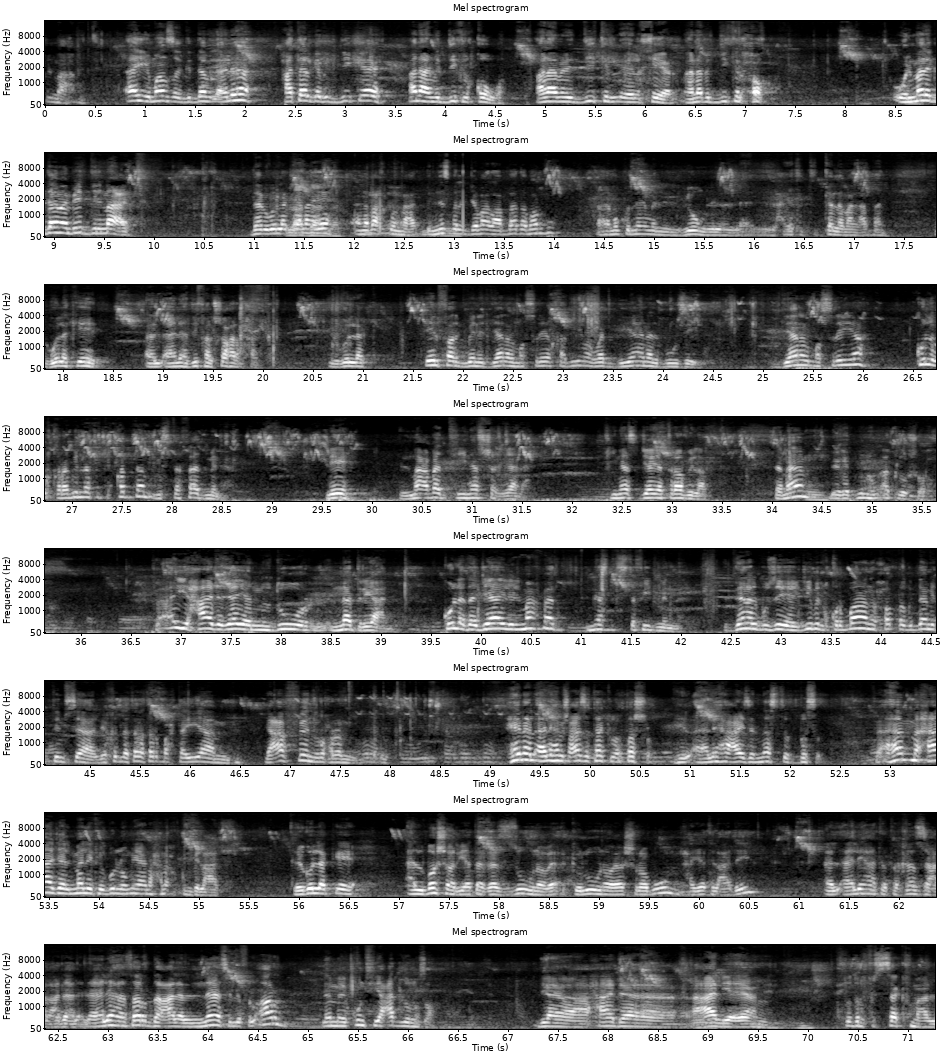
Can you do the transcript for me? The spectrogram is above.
في المعبد. أي منظر قدام الآلهة هتلقى بيديك إيه أنا مديك القوة أنا مديك ال- الخير أنا بديك الحكم. والملك دايما بيدي المعد ده بيقول لك أنا إيه؟ أنا بحكم المعد بالنسبة للجماعة العبادة برضه إحنا ممكن نعمل يوم لل- للحاجات اللي بتتكلم عن العبادة. يقول لك إيه؟ الآلهة دي فالشهر الحق يقول لك إيه الفرق بين الديانة المصرية القديمة والديانة البوذية؟ الديانة المصرية كل القرابين التي تقدم يستفاد منها. ليه؟ المعبد فيه ناس شغالة في ناس جاية ترافلر تمام؟ بيقدم لهم أكل وشرب. فأي حاجة جاية الندور الندر يعني كل ده جاي للمعبد الناس بتستفيد منه. الديانه البوذية يجيب القربان ويحطه قدام التمثال ياخد له ثلاث أربع أيام يعفن يروح رميه هنا الآلهة مش عايزة تاكل وتشرب هي الآلهة عايزة الناس تتبسط. فأهم حاجة الملك يقول لهم إيه أنا هنحكم بالعدل. يقول لك إيه البشر يتغذون ويأكلون ويشربون الحياة العادية. الآلهة تتغذى على العدالة. الآلهة ترضى على الناس اللي في الأرض لما يكون في عدل ونظام. دي حاجة عالية يعني. تضرب في السقف مع.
